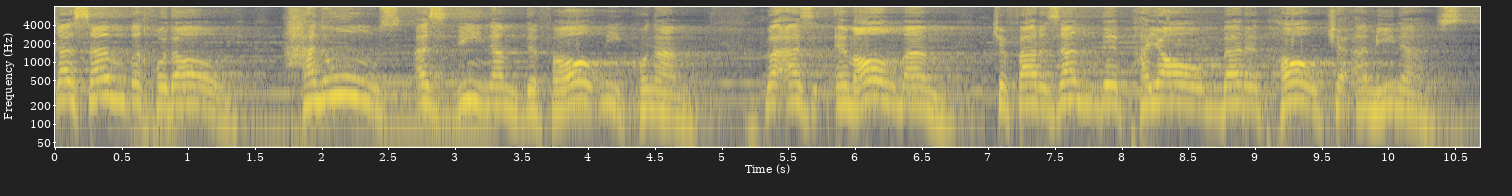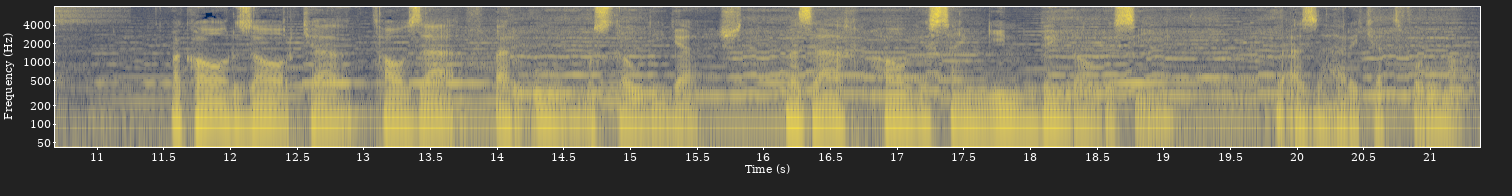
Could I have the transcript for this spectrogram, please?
قسم به خدای هنوز از دینم دفاع می کنم و از امامم که فرزند پیامبر پاک امین است. و کارزار کرد تا ضعف بر او مستولی گشت و زخمهای سنگین وی را رسید و از حرکت فرو ماند.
